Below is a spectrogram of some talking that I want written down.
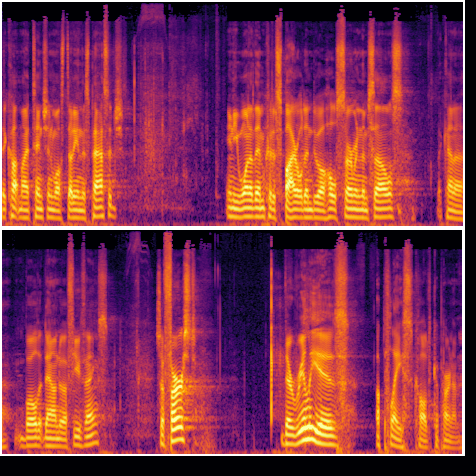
that caught my attention while studying this passage. Any one of them could have spiraled into a whole sermon themselves. I kind of boiled it down to a few things. So, first, there really is a place called Capernaum.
